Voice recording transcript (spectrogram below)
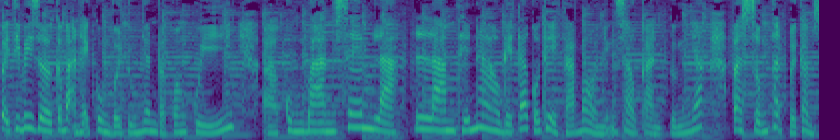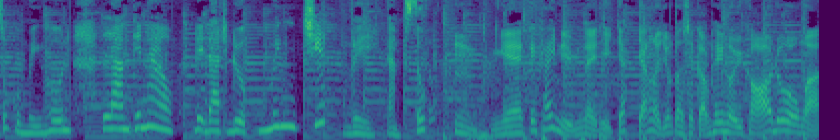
Vậy thì bây giờ các bạn hãy cùng với Tú Nhân và Quang Quý à, cùng bàn xem là làm thế nào để ta có thể phá bỏ những rào cản cứng nhắc và sống thật với cảm xúc của mình hơn. Làm thế nào để đạt được minh triết về cảm xúc. Ừ, nghe cái khái niệm này thì chắc chắn là chúng ta sẽ cảm thấy hơi khó đúng không ạ?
